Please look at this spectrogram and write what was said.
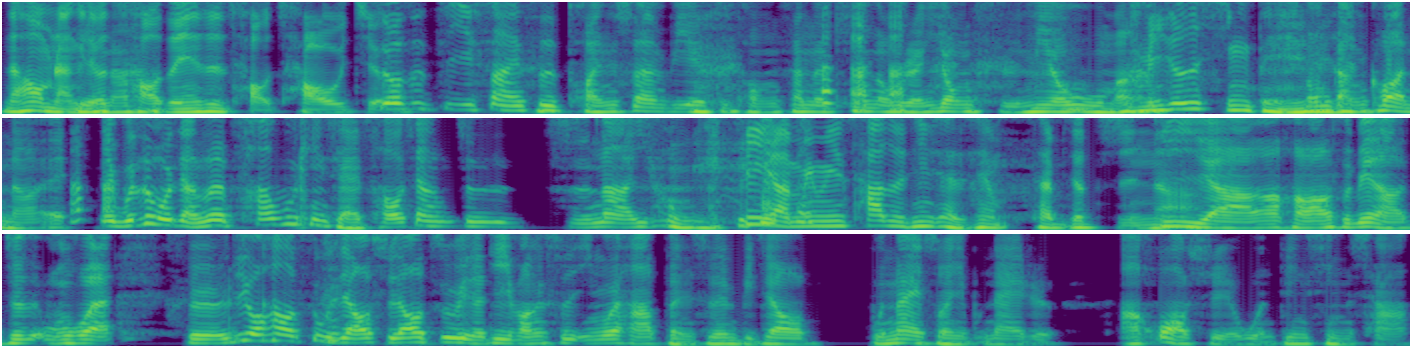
然后我们两个就吵这件事吵超久，就是继上一次团扇 VS 同三的天龙人用词谬误吗 明？明就是新北东人。港快呐！哎哎，不是我讲这个擦布听起来超像就是直那用语。屁啊！明明叉子听起来才才比较直男。对呀、啊，好啊，随便啦，就是我们回来。呃，六号塑胶需要注意的地方，是因为它本身比较不耐酸也不耐热，而化学稳定性差，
